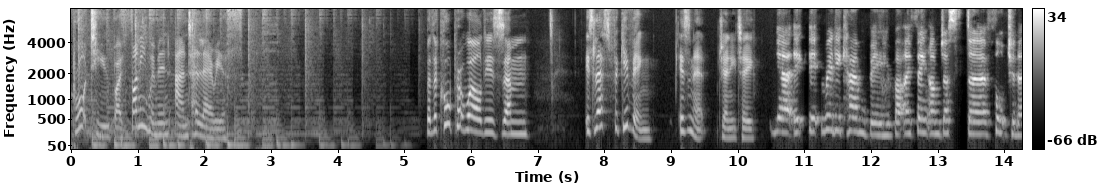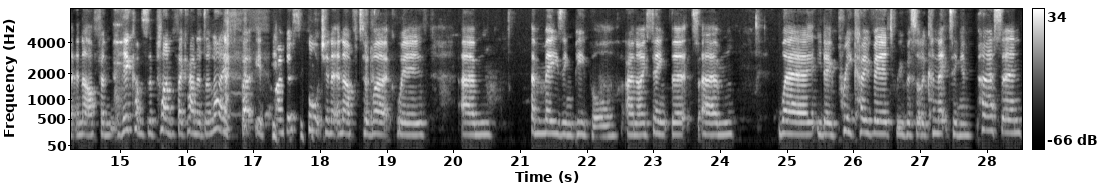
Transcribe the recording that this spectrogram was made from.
brought to you by Funny Women and Hilarious. But the corporate world is um, is less forgiving, isn't it, Jenny T? Yeah, it, it really can be, but I think I'm just uh, fortunate enough, and here comes the plug for Canada Life. But you know, I'm just fortunate enough to work with um, amazing people, and I think that um, where you know pre-COVID we were sort of connecting in person,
